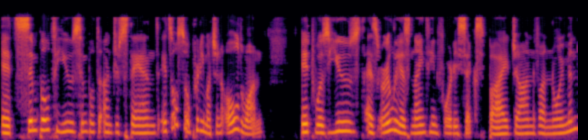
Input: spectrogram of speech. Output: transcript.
It's simple to use, simple to understand. It's also pretty much an old one. It was used as early as 1946 by John von Neumann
